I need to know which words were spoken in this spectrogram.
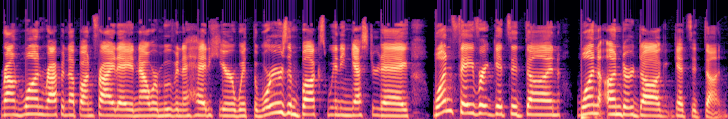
round one wrapping up on Friday, and now we're moving ahead here with the Warriors and Bucks winning yesterday. One favorite gets it done, one underdog gets it done.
